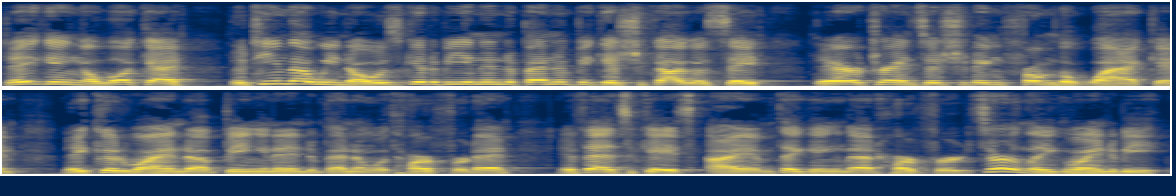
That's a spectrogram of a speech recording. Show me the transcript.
taking a look at the team that we know is going to be an independent because Chicago State, they're transitioning from the WAC and they could wind up being an independent with Hartford. And if that's the case, I am thinking that Hartford certainly going to be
